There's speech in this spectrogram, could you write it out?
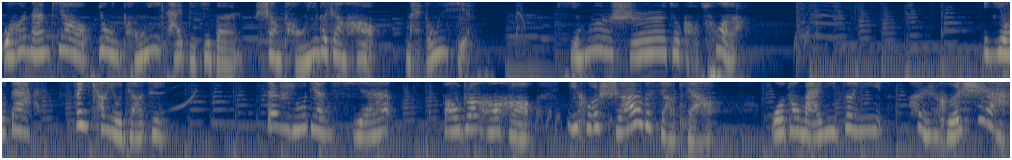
我和男票用同一台笔记本上同一个账号买东西，评论时就搞错了。油大非常有嚼劲，但是有点咸。包装很好，一盒十二个小条，我都买一赠一。很合适啊！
